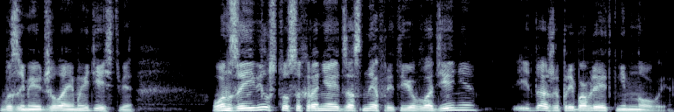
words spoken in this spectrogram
возымеют желаемые действия. Он заявил, что сохраняет за Снефрит ее владение и даже прибавляет к ним новые.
